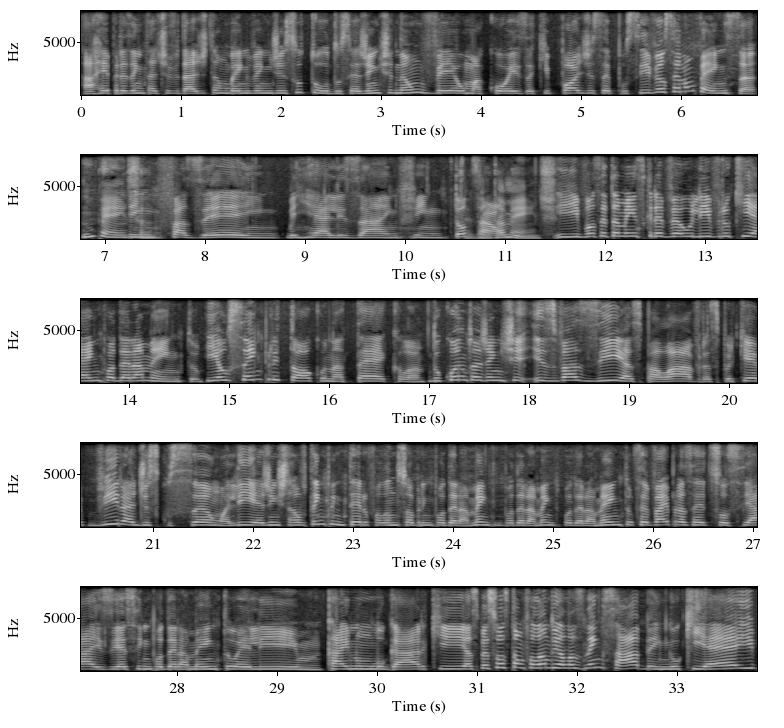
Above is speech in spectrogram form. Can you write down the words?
a representatividade também vem disso tudo. Se a gente não vê uma coisa que pode ser possível, você não pensa Não pensa. em fazer, em, em realizar, enfim, total. Exatamente. E você também escreveu o livro que é empoderamento. E eu sempre toco na tecla do quanto a gente esvazia as palavras, porque vira a discussão ali, e a gente tá o tempo inteiro falando sobre empoderamento, empoderamento, empoderamento. Você vai para as redes sociais e esse empoderamento ele hum, cai num lugar que as pessoas estão falando e elas nem sabem o que é e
